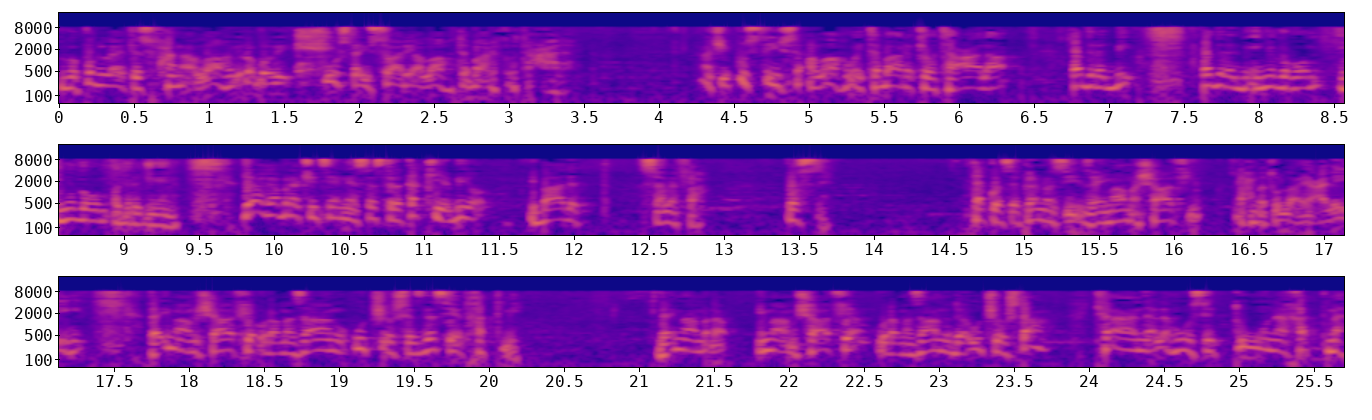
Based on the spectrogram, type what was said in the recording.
nego pogledajte subhanallahu i robovi, pustaju stvari Allahu tabaraka wa ta'ala. Znači pustiš se Allahu i tabaraka wa ta'ala odredbi, odredbi i njegovom, i njegovom određenju. Draga braći i cijenije sestre, tak je bio ibadet Selefa poslije. Tako se prenosi za imama Šafiju, rahmatullahi alaihi, da imam Šafija u Ramazanu učio 60 hatmi da imam, imam šafija u Ramazanu da je učio šta? Kana lehu situna hatme.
